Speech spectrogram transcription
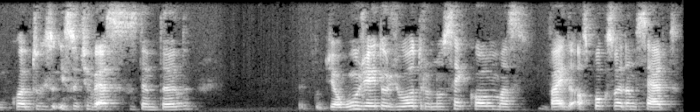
enquanto isso estivesse sustentando de algum jeito ou de outro, não sei como, mas vai aos poucos vai dando certo.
